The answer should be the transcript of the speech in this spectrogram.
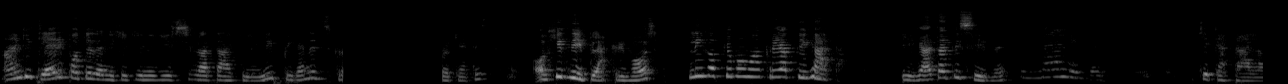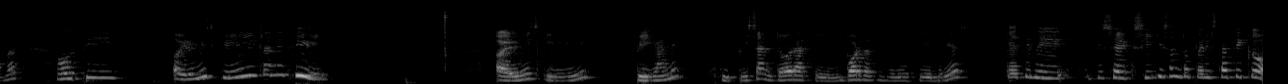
Αν και η Κλέρη ποτέ δεν είχε κυνηγήσει γατάκι Λίλη, πήγανε τις κρο- κροκέτες, όχι δίπλα ακριβώς, λίγο πιο μακριά από τη γάτα. Η γάτα τις είδε Δεν ήταν και κατάλαβα ότι ο Ερμής και η Λίλη ήταν φίλοι. Ο Ερμής και η Λίλη πήγανε, χτυπήσαν τώρα την πόρτα της διευθύντριας και την, της εξήγησαν το περιστατικό,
